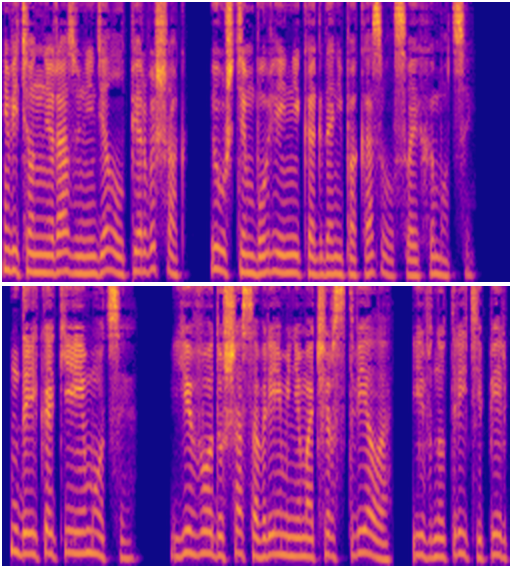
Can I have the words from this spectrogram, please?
Ведь он ни разу не делал первый шаг, и уж тем более никогда не показывал своих эмоций. Да и какие эмоции? Его душа со временем очерствела, и внутри теперь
